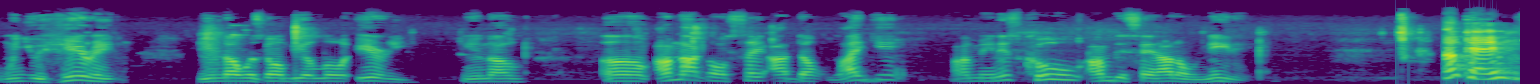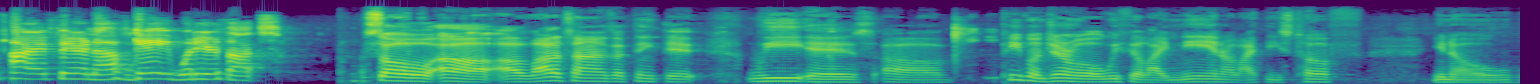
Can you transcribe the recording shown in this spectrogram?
when you hear it, you know, it's gonna be a little eerie, you know. Um, I'm not gonna say I don't like it. I mean, it's cool. I'm just saying I don't need it. Okay. All right. Fair enough. Gabe, what are your thoughts? So uh, a lot of times I think that we as uh, people in general, we feel like men are like these tough, you know,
